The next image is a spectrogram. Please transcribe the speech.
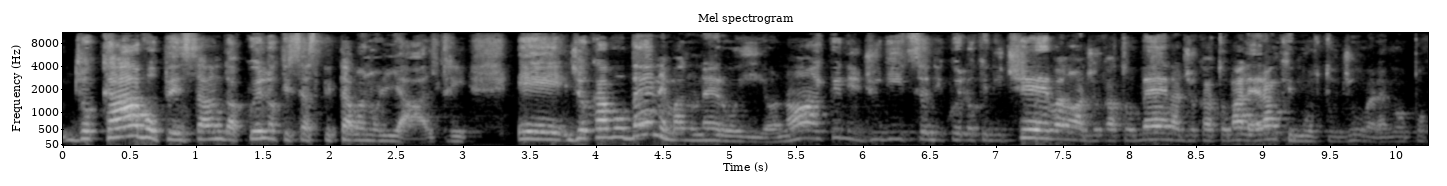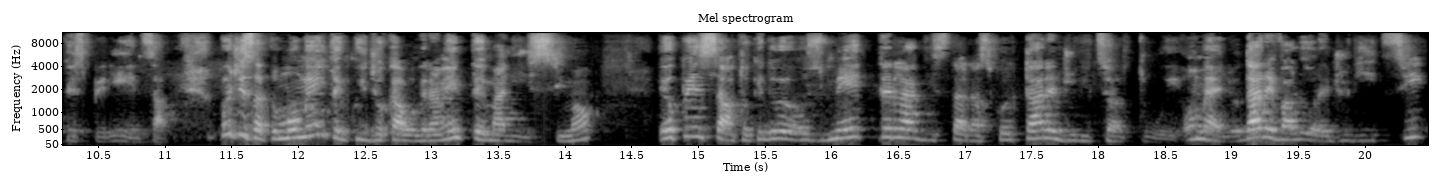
giocavo pensando a quello che si aspettavano gli altri e giocavo bene ma non ero io, no? E quindi il giudizio di quello che dicevano, ha giocato bene, ha giocato male, ero anche molto giovane, avevo poca esperienza. Poi c'è stato un momento in cui giocavo veramente malissimo e ho pensato che dovevo smetterla di stare a ascoltare il giudizio altrui, o meglio, dare valore ai giudizi,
